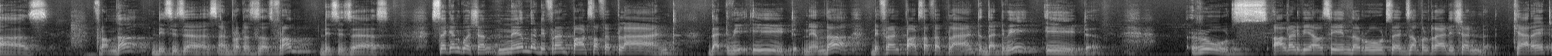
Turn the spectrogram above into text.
us from the diseases and protects us from diseases. Second question name the different parts of a plant that we eat. Name the different parts of a plant that we eat roots. Already we have seen the roots example radish and carrot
